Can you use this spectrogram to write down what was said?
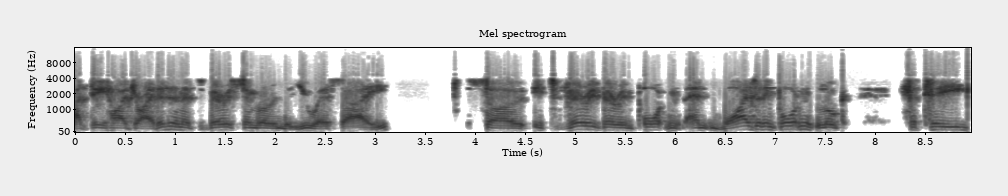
are dehydrated, and it's very similar in the USA. So it's very, very important. And why is it important? Look, fatigue,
